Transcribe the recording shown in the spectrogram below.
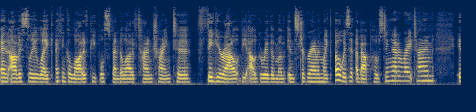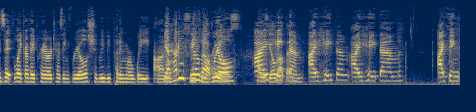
and obviously, like, I think a lot of people spend a lot of time trying to figure out the algorithm of Instagram and, like, oh, is it about posting at a right time? Is it like, are they prioritizing reels? Should we be putting more weight on? yeah how do you feel about real- reels How do you I feel hate about them. I hate them. I hate them. I think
